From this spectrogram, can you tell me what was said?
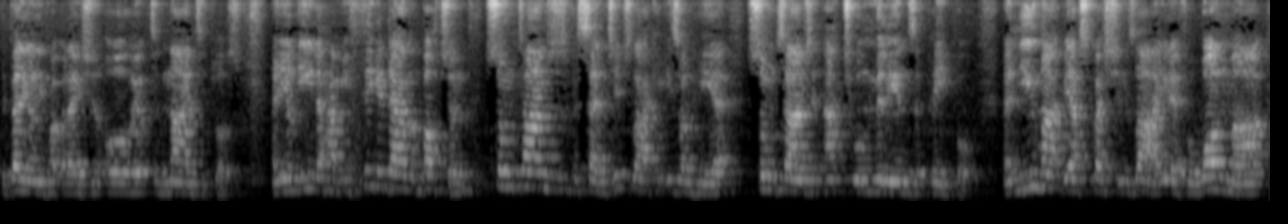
depending on your population, all the way up to 90 plus. And you'll either have your figure down the bottom, sometimes as a percentage, like it is on here, sometimes in actual millions of people. And you might be asked questions like, you know, for one mark,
